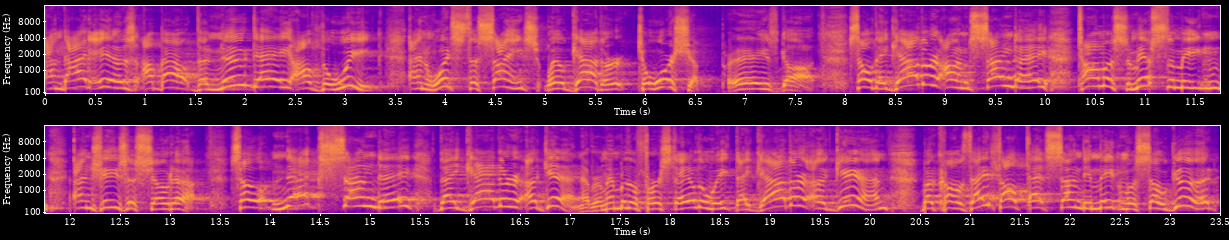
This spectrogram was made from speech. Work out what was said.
and that is about the new day of the week and which the saints will gather to worship. Praise God. So they gather on Sunday. Thomas missed the meeting and Jesus showed up. So next Sunday, they gather again. Now remember the first day of the week, they gather again because they thought that Sunday meeting was so good,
